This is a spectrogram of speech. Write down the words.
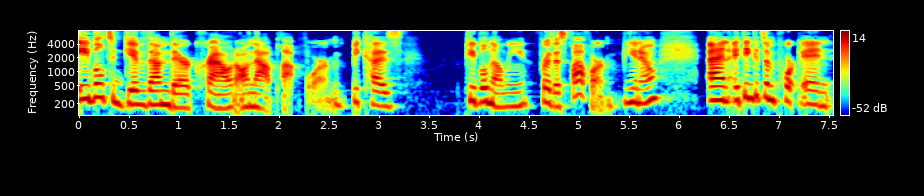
able to give them their crown on that platform because people know me for this platform, you know? And I think it's important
